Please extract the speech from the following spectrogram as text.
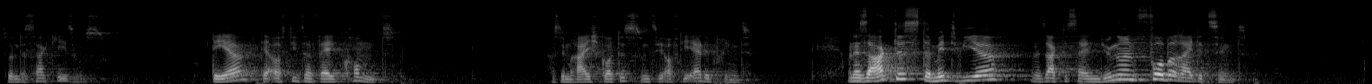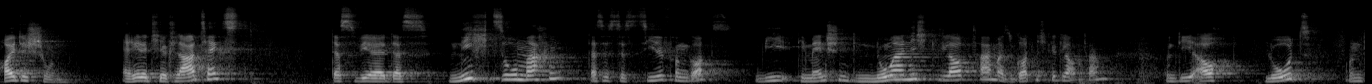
sondern das sagt Jesus. der, der aus dieser Welt kommt, aus dem Reich Gottes und sie auf die Erde bringt. Und er sagt es, damit wir, und er sagt es seinen Jüngern, vorbereitet sind. Heute schon. Er redet hier Klartext, dass wir das nicht so machen, das ist das Ziel von Gott, wie die Menschen, die Noah nicht geglaubt haben, also Gott nicht geglaubt haben, und die auch Lot und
